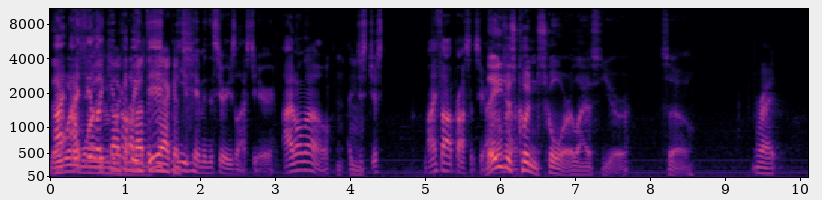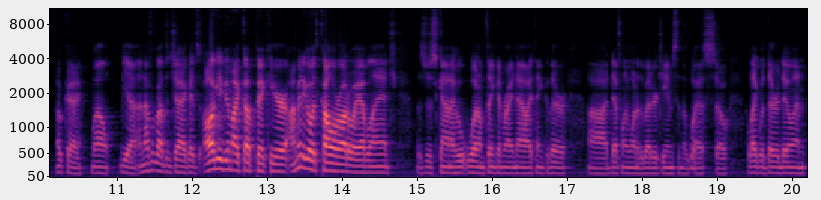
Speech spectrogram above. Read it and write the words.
they I, I feel like you probably about did Jackets. need him in the series last year. I don't know. I just just my thought process here. They just know. couldn't score last year. So Right. Okay. Well, yeah. Enough about the Jackets. I'll give you my cup pick here. I'm gonna go with Colorado Avalanche. That's just kind of what I'm thinking right now. I think they're uh, definitely one of the better teams in the West. So I like what they're doing.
